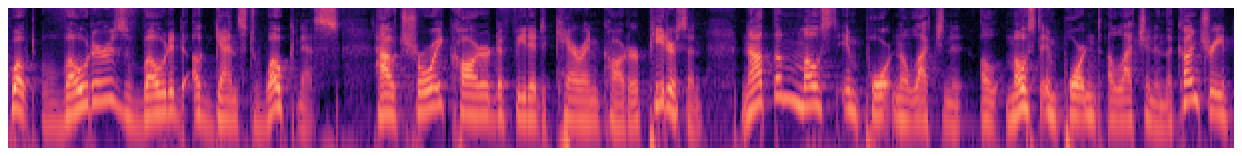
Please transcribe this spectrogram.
Quote, voters voted against wokeness. How Troy Carter defeated Karen Carter Peterson. Not the most important election, uh, most important election in the country,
